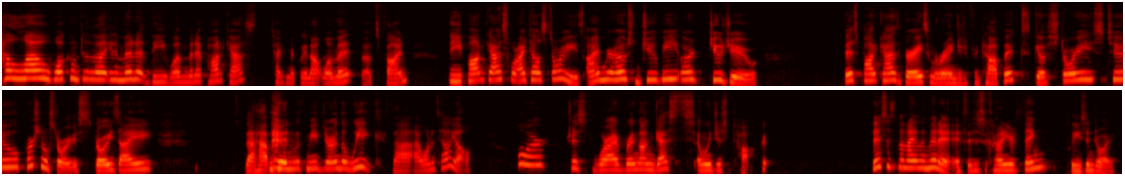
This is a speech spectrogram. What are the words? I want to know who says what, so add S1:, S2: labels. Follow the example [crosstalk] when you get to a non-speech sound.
S1: Hello, welcome to the Nightly Minute, the one minute podcast. Technically not one minute, that's fine. The podcast where I tell stories. I'm your host, Juby or Juju. This podcast varies from a range of different topics, ghost stories to personal stories, stories I that [laughs] happen with me during the week that I want to tell y'all, or just where I bring on guests and we just talk. This is the Nightly Minute. If this is kind of your thing, please enjoy.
